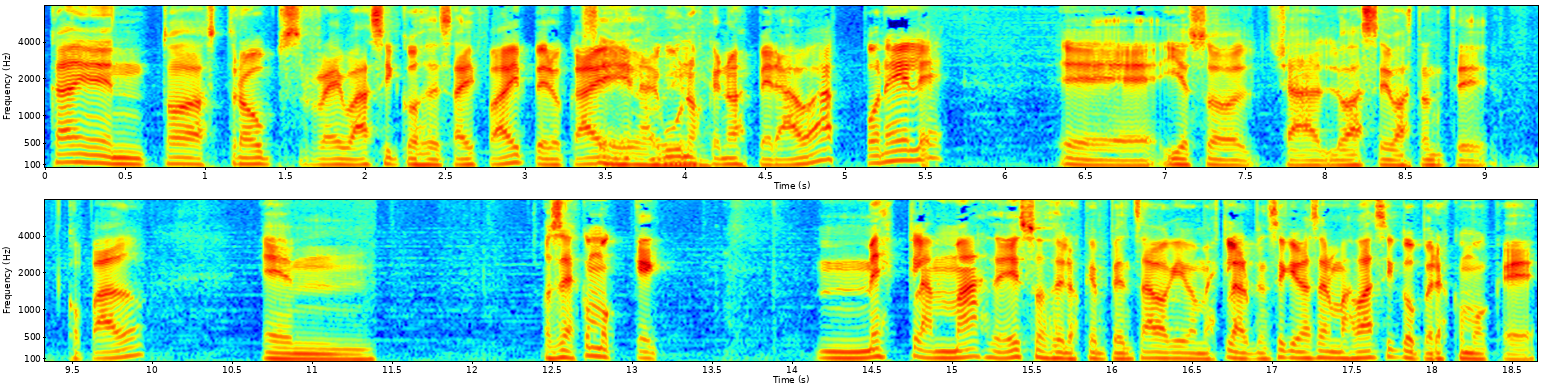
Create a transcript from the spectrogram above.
cae en todas tropes re básicos de sci-fi, pero cae Sí, en obvio. algunos que no esperaba. Ponele. y eso ya lo hace bastante copado. Em, o sea, es como que mezcla más de esos de los que pensaba que iba a mezclar. Pensé que iba a ser más básico, pero es como que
